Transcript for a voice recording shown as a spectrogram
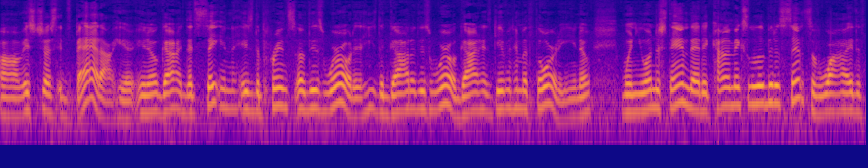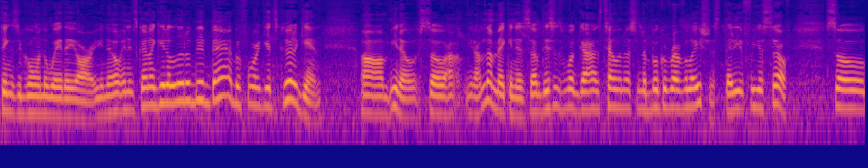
Um, it's just it's bad out here, you know. God, that Satan is the prince of this world. He's the god of this world. God has given him authority. You know, when you understand that, it kind of makes a little bit of sense of why the things are going the way they are. You know, and it's gonna get a little bit bad before it gets good again. Um, you know, so uh, you know, I'm not making this up. This is what God's telling us in the Book of Revelation. Study it for yourself. So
